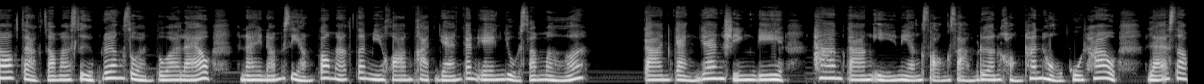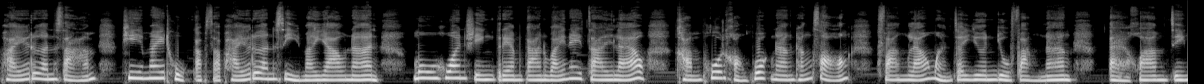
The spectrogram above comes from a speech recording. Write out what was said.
นอกจากจะมาสืบเรื่องส่วนตัวแล้ว ในน้ำเสียงก็มักจะมีความขัดแย้งกันเองอยู่เสมอ การแก่งแย่งชิงดี ท่ามกลางอีเหนียงสองสามเรือนของท่านโหภูเท่า และสะพ้ยเรือนสามที่ไม่ถูกกับสะพ้ยเรือนสี่มายาวนาน มู่ห้วนชิงเตรียมการไว้ในใจแล้วคำพูดของพวกนางทั้งสอง ฟังแล้วเหมือนจะยืนอยู่ฝั่งนาง แต่ความจริง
